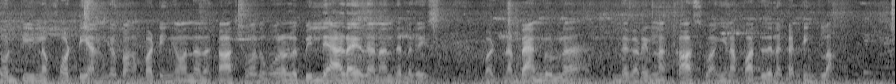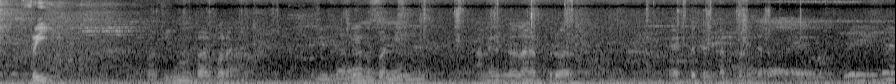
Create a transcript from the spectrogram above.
டுவெண்ட்டி இல்லை ஃபார்ட்டியான்னு கேட்பாங்க பட் இங்கே வந்து அந்த காசு வந்து ஓரளவு பில்லு ஆட் ஆகிதானான்னு தெரியல கைஸ் பட் நான் பெங்களூரில் இந்த கடையிலலாம் காசு வாங்கி நான் பார்த்ததில்ல கட்டிங்கலாம் ஃப்ரீ க்ளீன் போகிறேன் க்ளீன் பண்ணி அந்த இதெல்லாம் எடுத்துருவார். எடுத்துகிட்டு கட் பண்ணி தருவார்.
